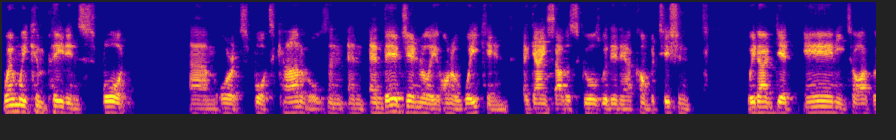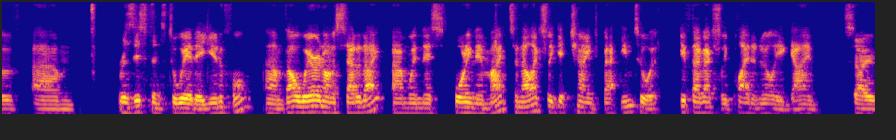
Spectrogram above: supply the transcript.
when we compete in sport um, or at sports carnivals, and, and, and they're generally on a weekend against other schools within our competition, we don't get any type of um, resistance to wear their uniform. Um, they'll wear it on a Saturday um, when they're supporting their mates, and they'll actually get changed back into it if they've actually played an earlier game. So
